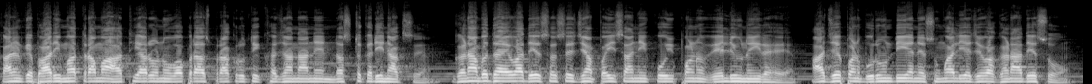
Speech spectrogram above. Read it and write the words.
કારણ કે ભારી માત્રામાં હથિયારોનો વપરાશ પ્રાકૃતિક ખજાનાને નષ્ટ કરી નાખશે. ઘણા બધા એવા દેશ હશે જ્યાં પૈસાની કોઈ પણ વેલ્યુ નહીં રહે. આજે પણ બુરુંડી અને સુમાલિયા જેવા ઘણા દેશો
